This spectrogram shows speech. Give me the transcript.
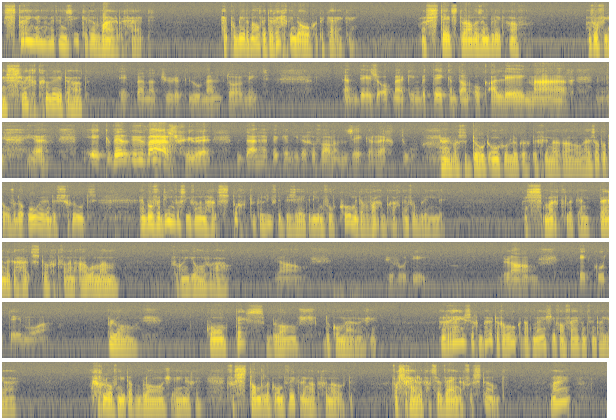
Streng en met een zekere waardigheid. Hij probeerde me altijd recht in de ogen te kijken. Maar steeds dwaalde zijn blik af. Alsof hij een slecht geweten had. Ik ben natuurlijk uw mentor niet. En deze opmerking betekent dan ook alleen maar... Ja, ik wil u waarschuwen. Daar heb ik in ieder geval een zeker recht toe. Hij was doodongelukkig, de generaal. Hij zat dat over de oren in de schuld. En bovendien was hij van een hartstochtelijke liefde bezeten... die hem volkomen in de war bracht en verblindde. Een smartelijke en pijnlijke hartstocht van een oude man... voor een jonge vrouw. Blanche, je vous dis, Blanche, écoutez-moi. Blanche, comtesse Blanche de Comminges. Een rijzig, buitengewoon knap meisje van 25 jaar. Ik geloof niet dat Blanche enige verstandelijke ontwikkeling had genoten. Waarschijnlijk had ze weinig verstand. Maar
